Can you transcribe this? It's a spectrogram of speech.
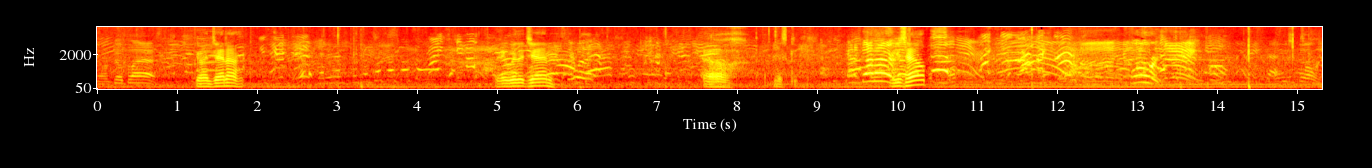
Go, go blast. Go on, Jenna. Stay with it, Jen. Stay with it. Oh, missed it. Got it, got her. Use help. Forward. Always forward.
